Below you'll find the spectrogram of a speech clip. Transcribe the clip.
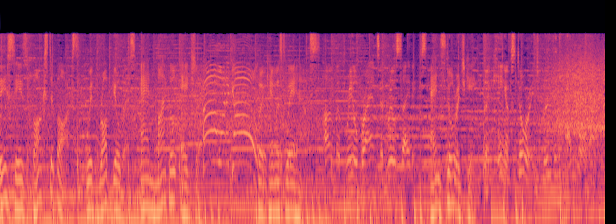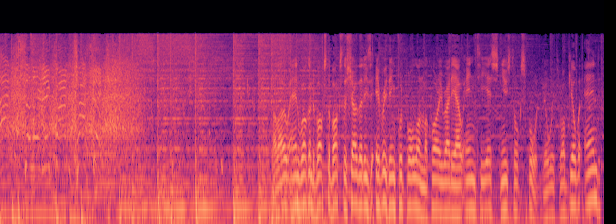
This is Box to Box with Rob Gilbert and Michael Edgley. Oh, what a goal! For Chemist Warehouse. Home of real brands and real savings. And Storage King. The king of storage, moving anywhere. Absolutely fantastic! Hello and welcome to Box to Box, the show that is everything football on Macquarie Radio NTS News Talk Sport. You're with Rob Gilbert and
